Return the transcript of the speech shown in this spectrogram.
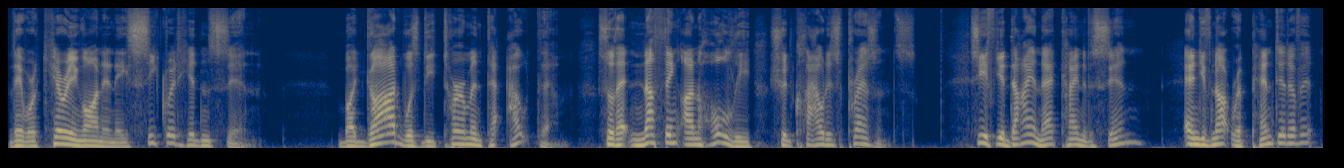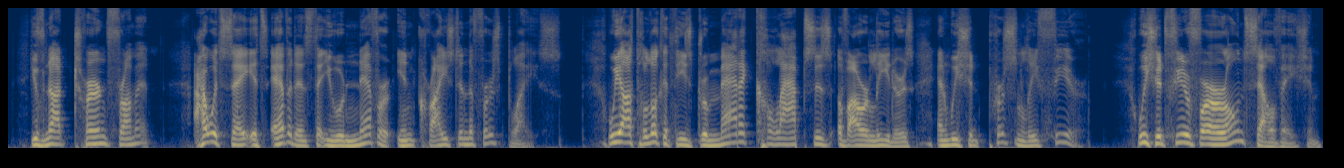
they were carrying on in a secret hidden sin. But God was determined to out them so that nothing unholy should cloud his presence. See, if you die in that kind of sin and you've not repented of it, you've not turned from it, I would say it's evidence that you were never in Christ in the first place. We ought to look at these dramatic collapses of our leaders, and we should personally fear. We should fear for our own salvation,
